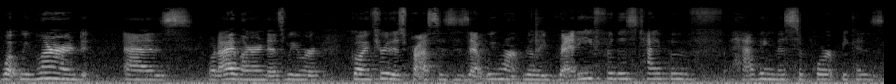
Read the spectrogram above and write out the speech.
what we learned as, what I learned as we were going through this process is that we weren't really ready for this type of having this support because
